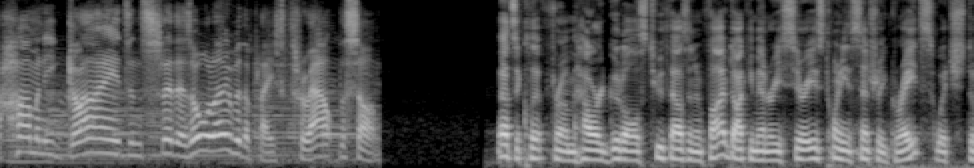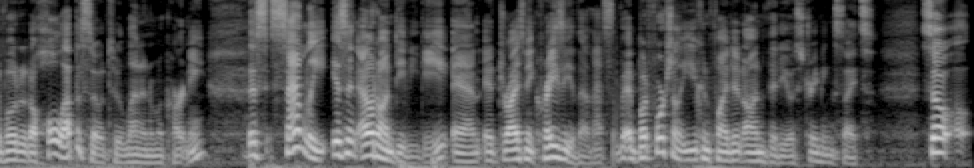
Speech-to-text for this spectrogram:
the harmony glides and slithers all over the place throughout the song. That's a clip from Howard Goodall's 2005 documentary series 20th Century Greats, which devoted a whole episode to Lennon and McCartney. This sadly isn't out on DVD, and it drives me crazy that that's. But fortunately, you can find it on video streaming sites. So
